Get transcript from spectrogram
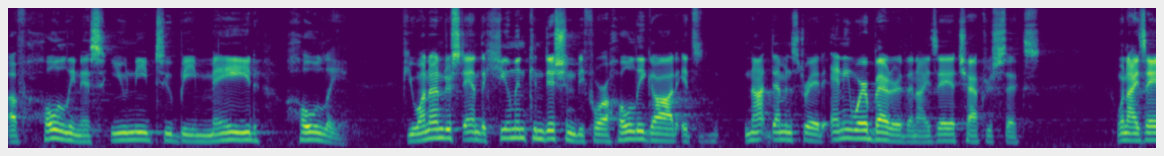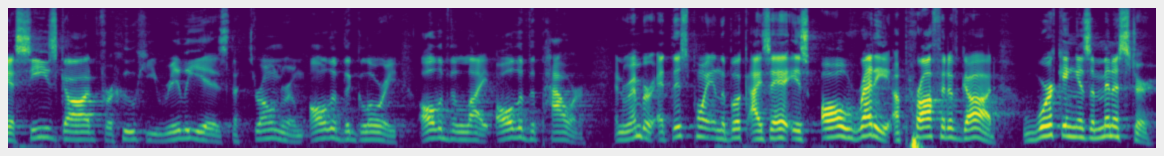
of holiness, you need to be made holy. If you want to understand the human condition before a holy God, it's not demonstrated anywhere better than Isaiah chapter 6. When Isaiah sees God for who he really is, the throne room, all of the glory, all of the light, all of the power. And remember, at this point in the book, Isaiah is already a prophet of God, working as a minister.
